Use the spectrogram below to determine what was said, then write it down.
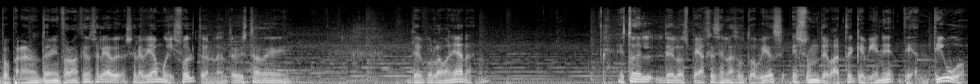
pues para no tener información se le, se le había muy suelto en la entrevista de, de por la mañana, ¿no? Esto de, los peajes en las autovías es un debate que viene de antiguo.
